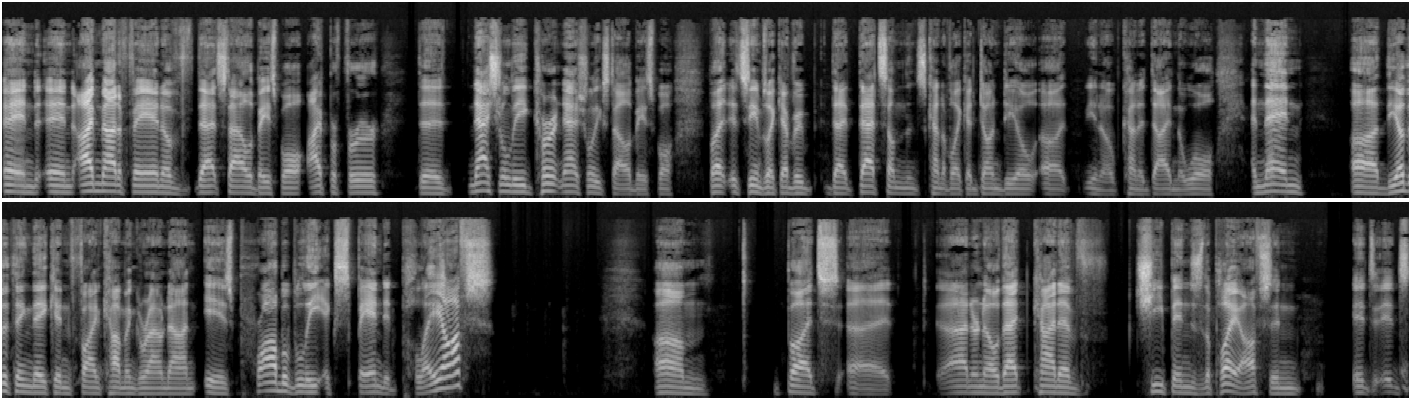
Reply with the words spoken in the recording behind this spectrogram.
And and I'm not a fan of that style of baseball. I prefer the National League, current National League style of baseball. But it seems like every that that's something that's kind of like a done deal. Uh, you know, kind of dyed in the wool. And then uh, the other thing they can find common ground on is probably expanded playoffs. Um, but uh, I don't know. That kind of cheapens the playoffs, and it's it's.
